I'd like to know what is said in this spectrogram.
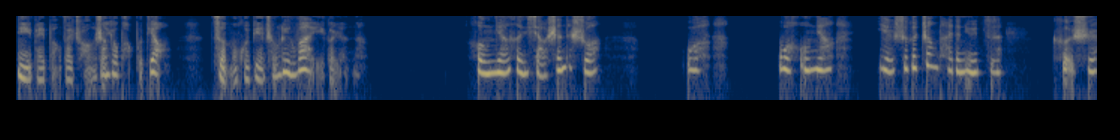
你被绑在床上又跑不掉，怎么会变成另外一个人呢？红娘很小声的说：“我，我红娘，也是个正派的女子，可是……”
